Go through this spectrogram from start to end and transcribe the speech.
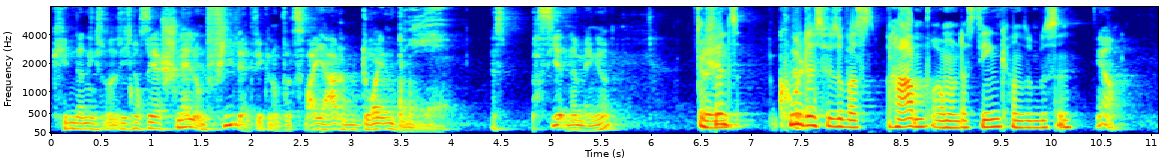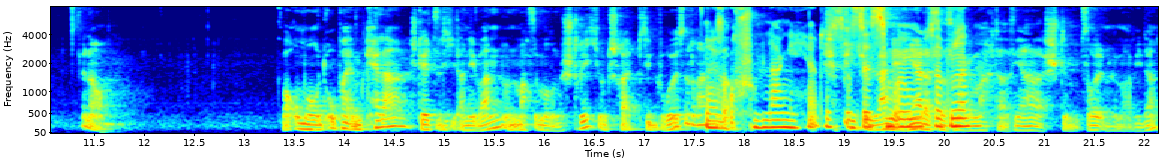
Kinder nicht so, sich noch sehr schnell und viel entwickeln und wo zwei Jahre bedeuten, boah, passiert eine Menge. Ich finde es cool, dass wir sowas haben, woran man das sehen kann, so ein bisschen. Ja, genau. War Oma und Opa im Keller, stellst du dich an die Wand und machst immer so einen Strich und schreibst die Größe dran. Das ist auch schon lange her. Das zu das letzte lange her, dass du das gemacht mal gemacht hast. Ja, das stimmt. Sollten wir mal wieder.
